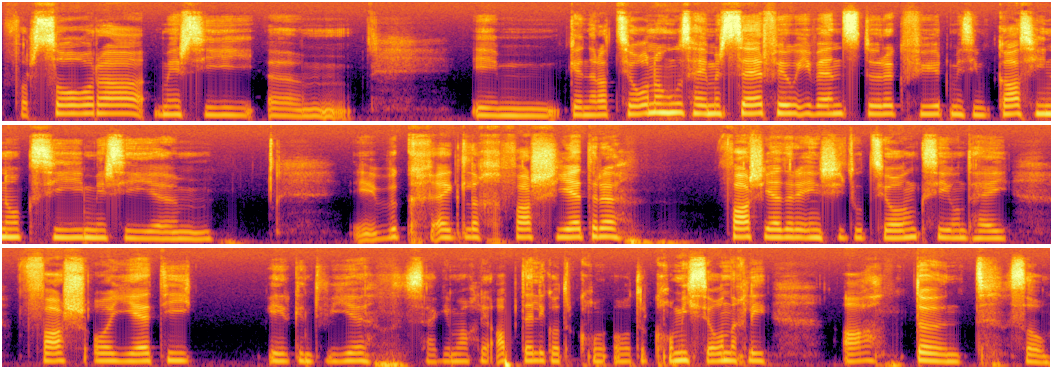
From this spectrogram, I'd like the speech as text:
von Sora, wir sind ähm, im Generationenhaus haben wir sehr viele Events durchgeführt, wir waren im Casino, wir ähm, wirklich eigentlich fast jeder, fast jeder Institution und haben fast auch jede irgendwie, sage ich mal, Abteilung oder, oder Kommission ein bisschen angetönt. So.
